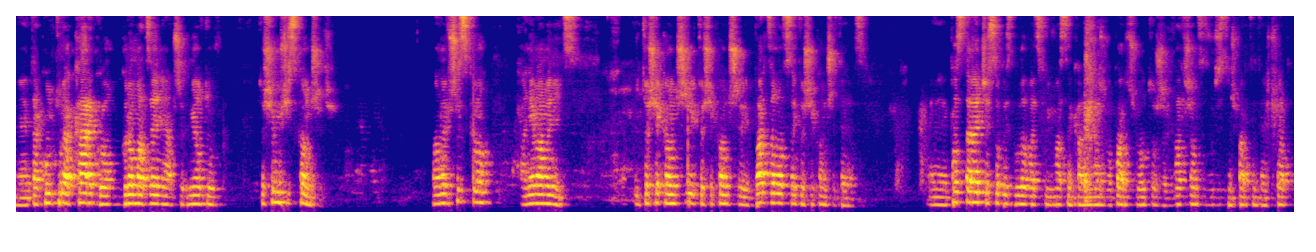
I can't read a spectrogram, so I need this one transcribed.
E, Ta kultura cargo, gromadzenia przedmiotów, to się musi skończyć. Mamy wszystko, a nie mamy nic. I to się kończy, i to się kończy bardzo mocno, i to się kończy teraz. E, Postarajcie sobie zbudować swój własny kalendarz w oparciu o to, że w 2024 ten świat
